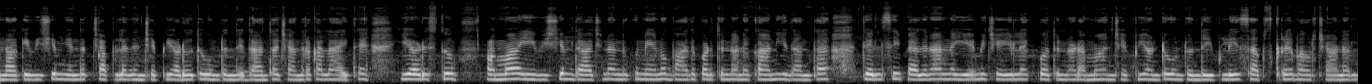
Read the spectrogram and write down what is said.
నాకు ఈ విషయం ఎందుకు చెప్పలేదని చెప్పి అడుగుతూ ఉంటుంది. దాంతో చంద్రకళ అయితే ఏడుస్తూ అమ్మ ఈ విషయం దాచినందుకు నేను బాధపడుతున్నాను. కానీ ఇదంతా తెలిసి పెదనాన్న ఏమి చేయలేకపోతున్నాడమ్మా అని చెప్పి అంటూ ఉంటుంది. Please subscribe our channel.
